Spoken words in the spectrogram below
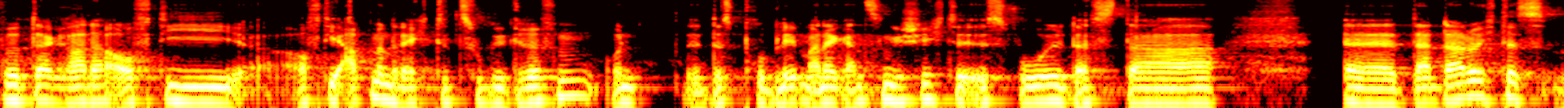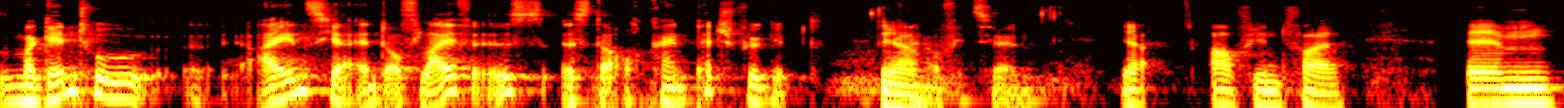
wird da gerade auf die, auf die Admin-Rechte zugegriffen. Und das Problem an der ganzen Geschichte ist wohl, dass da, äh, da dadurch, dass Magento 1 ja End of Life ist, es da auch keinen Patch für gibt. Ja. Keinen offiziellen. Ja, auf jeden Fall. Ähm,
